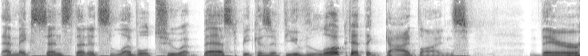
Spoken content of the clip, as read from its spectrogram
that makes sense that it's level two at best because if you've looked at the guidelines, their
